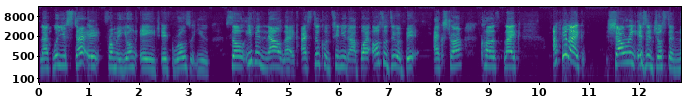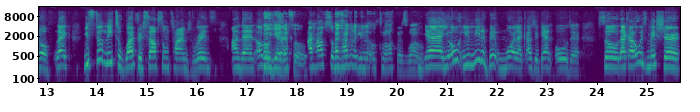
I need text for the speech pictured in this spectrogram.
like, when you start it from a young age, it grows with you. So even now, like, I still continue that, but I also do a bit extra because, like, I feel like showering isn't just enough. Like, you still need to wipe yourself sometimes, rinse, and then Oh yeah, like, definitely. I have some Like having like a little cloth as well. yeah, you you need a bit more like as you're getting older. So like I always make sure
